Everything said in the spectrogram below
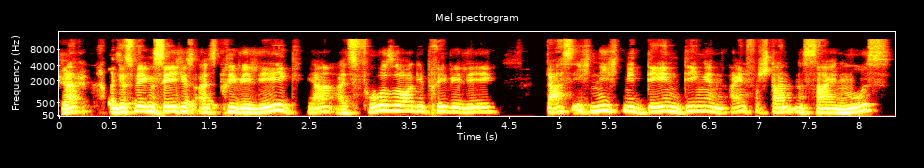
ja, und deswegen sehe ich es als Privileg, ja, als Vorsorgeprivileg, dass ich nicht mit den Dingen einverstanden sein muss,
